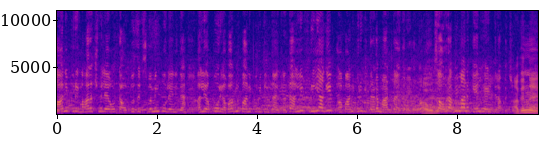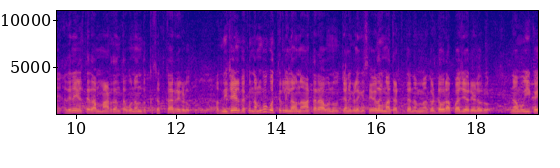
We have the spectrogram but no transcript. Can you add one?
panipuri Mahalakshmi layout opposite swimming pool ಏನಿದೆ ಅಲ್ಲಿ ಅಪ್ಪು ಅವ್ರು ಯಾವಾಗ್ಲೂ ಪಾನಿಪುರಿ ತಿಂತಾ ಇದ್ರಂತೆ ಅಲ್ಲಿ ಫ್ರೀ ಆಗಿ ಪಾನಿಪುರಿ ವಿತರಣೆ ಮಾಡ್ತಾ ಇದ್ದಾರೆ ಇವತ್ತು. ಸೊ ಅವ್ರ ಅಭಿಮಾನಕ್ಕೆ ಏನ್ ಹೇಳ್ತೀರಾ ಅಪ್ಪಾಜಿ? ಅದನ್ನೇ ಅದನ್ನೇ ಹೇಳ್ತಾರೆ ಅವ್ರು ಮಾಡಿದಂತ ಒಂದೊಂದು ಸತ್ಕಾರ್ಯಗಳು. ಅದು ನಿಜ ಹೇಳಬೇಕು ನಮಗೂ ಗೊತ್ತಿರಲಿಲ್ಲ ಅವನು ಆ ಥರ ಅವನು ಜನಗಳಿಗೆ ಸೇವೆ ಮಾತಾಡ್ತಿದ್ದ ನಮ್ಮ ದೊಡ್ಡವರು ಅಪ್ಪಾಜಿ ಅವ್ರು ಹೇಳೋರು, ನಾವು ಈ ಕೈ,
